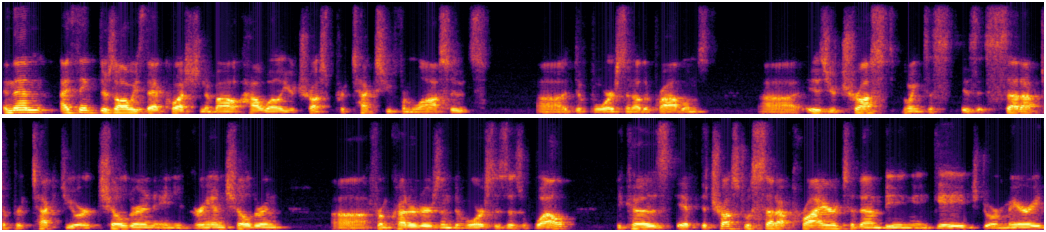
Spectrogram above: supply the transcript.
And then I think there's always that question about how well your trust protects you from lawsuits, uh, divorce, and other problems. Uh, is your trust going to, is it set up to protect your children and your grandchildren uh, from creditors and divorces as well? Because if the trust was set up prior to them being engaged or married,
